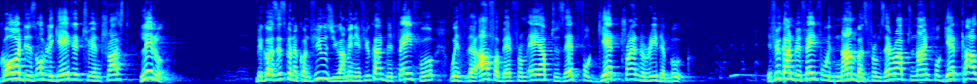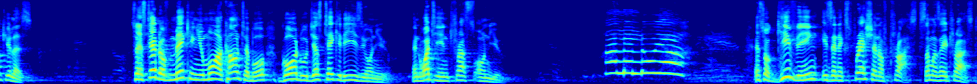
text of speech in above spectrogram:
God is obligated to entrust little. Because it's going to confuse you. I mean, if you can't be faithful with the alphabet from A up to Z, forget trying to read a book. If you can't be faithful with numbers from 0 up to 9, forget calculus. So instead of making you more accountable, God will just take it easy on you and what He entrusts on you. Hallelujah. And so giving is an expression of trust. Someone say trust.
